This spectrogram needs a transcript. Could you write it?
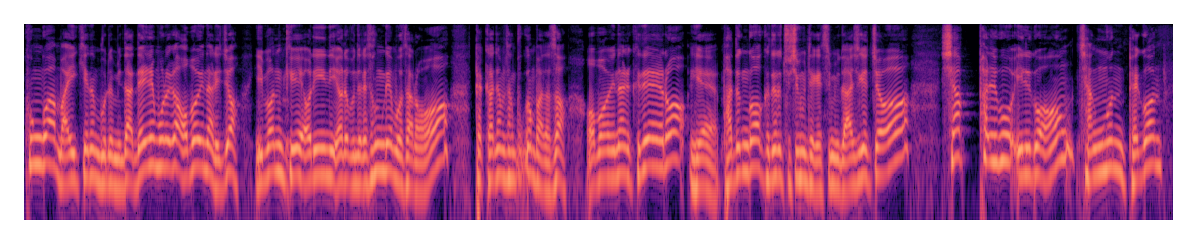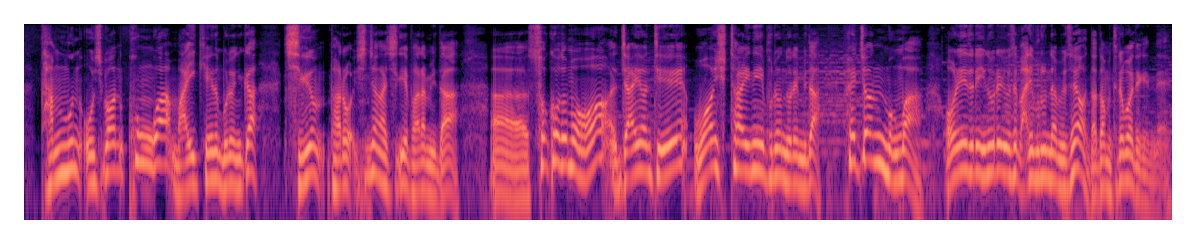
콩과 마이키는 무료입니다. 내일 모레가 어버이날이죠. 이번 기회에 어린이 여러분들의 성대모사로 백화점 상품권 받아서 어버이날 그대로 예 받은 거 그대로 주시면 되겠습니다. 아시겠죠? 샵 8910 장문 100원 단문 50원 콩과 마이케이는 무료니까 지금 바로 신청하시기 바랍니다. 아, 소코도모 자이언티 원슈타인이 부르는 노래입니다. 회전 목마 어린이들이 이 노래 요새 많이 부른다면서요? 나도 한번 들어봐야 되겠네.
